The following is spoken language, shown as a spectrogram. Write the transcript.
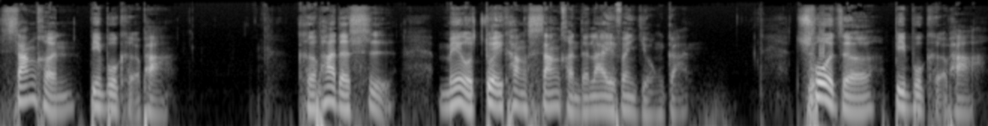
伤痕并不可怕，可怕的是没有对抗伤痕的那一份勇敢；挫折并不可怕，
